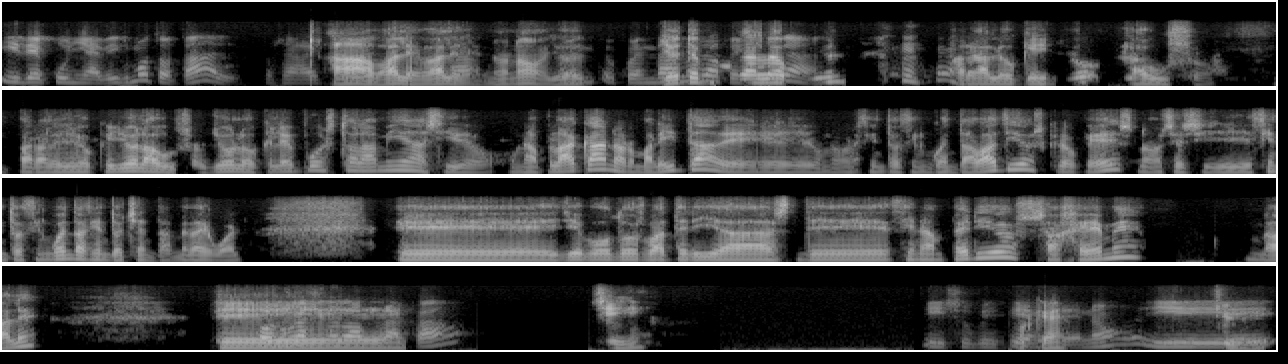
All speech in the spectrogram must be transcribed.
y de cuñadismo total. O sea, Ah, vale, o vale. No, no, yo, te puedo dar la opinión para lo que yo la uso. Para lo que yo la uso. Yo lo que le he puesto a la mía ha sido una placa normalita de unos 150 vatios, creo que es. No sé si 150 180, me da igual. Eh, llevo dos baterías de 100 amperios AGM, ¿vale? Con una sola Eh, placa sí, y suficiente, ¿no? Y Sí.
